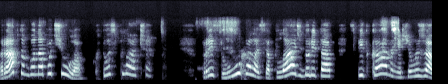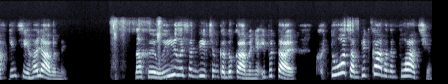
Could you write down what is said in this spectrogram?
Раптом вона почула, хтось плаче. Прислухалася, плач долітав з-під каменя, що лежав в кінці галявини. Нахилилася дівчинка до каменя і питає, хто там під каменем плаче?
